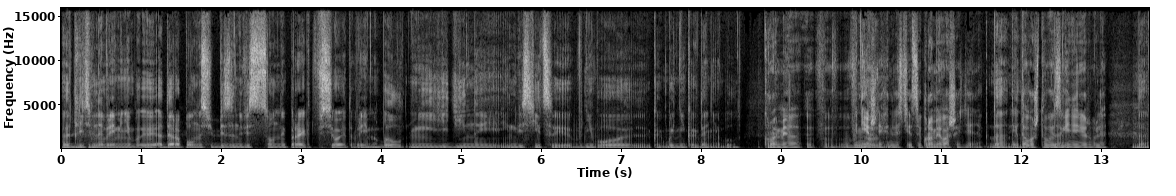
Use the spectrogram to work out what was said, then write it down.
Э, длительное время не было. Эдера полностью безинвестиционный проект все это время был. Ни единой инвестиции в него э, как бы никогда не было. Кроме э, внешних Ну, инвестиций, кроме ваших денег Да, и да, того, что вы да. сгенерировали. Да.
